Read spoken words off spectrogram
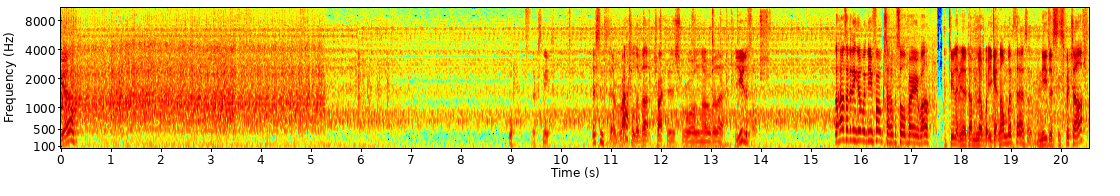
You go. Ooh, looks neat. Listen to the rattle of that tractor just rolling over there. Beautiful. So how's everything going with you folks? I hope it's all very well. Do let me know down below what you're getting on with there. So needlessly switch off.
